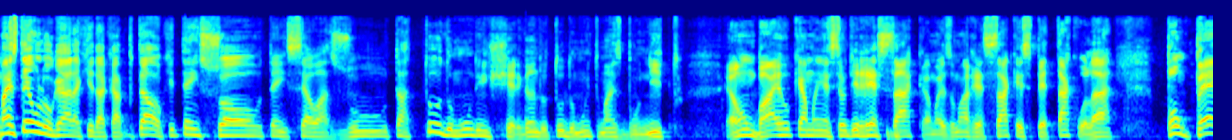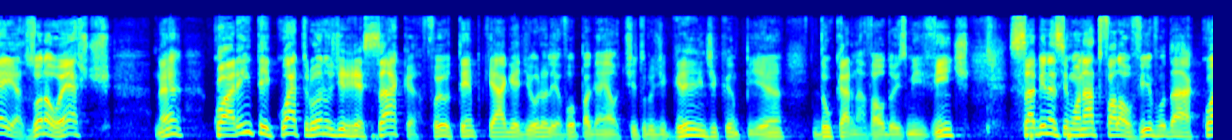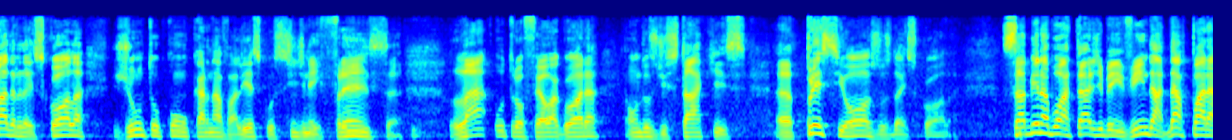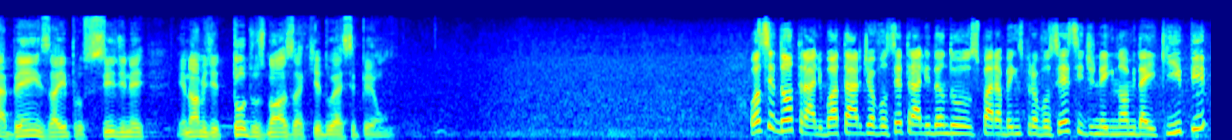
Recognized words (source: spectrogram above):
Mas tem um lugar aqui da capital que tem sol, tem céu azul, tá todo mundo enxergando tudo muito mais bonito. É um bairro que amanheceu de ressaca, mas uma ressaca espetacular. Pompeia, Zona Oeste, né? 44 anos de ressaca foi o tempo que a Águia de Ouro levou para ganhar o título de grande campeã do Carnaval 2020. Sabina Simonato fala ao vivo da quadra da escola, junto com o carnavalesco Sidney França. Lá, o troféu agora é um dos destaques uh, preciosos da escola. Sabina, boa tarde, bem-vinda. Dá parabéns aí para o Sidney, em nome de todos nós aqui do SP1. Ô Trali, boa tarde a você. Trali dando os parabéns para você, Sidney, em nome da equipe.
